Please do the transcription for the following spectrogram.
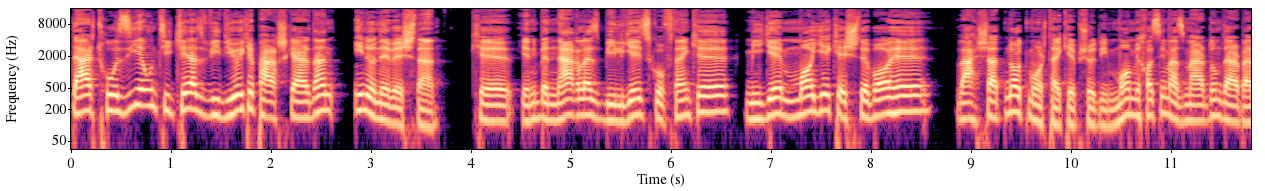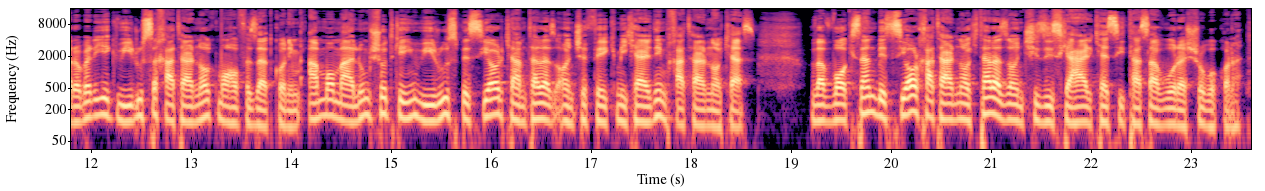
در توضیح اون تیکه از ویدیویی که پخش کردن اینو نوشتن که یعنی به نقل از بیل گیتس گفتن که میگه ما یک اشتباه وحشتناک مرتکب شدیم. ما می‌خواستیم از مردم در برابر یک ویروس خطرناک محافظت کنیم. اما معلوم شد که این ویروس بسیار کمتر از آنچه فکر می‌کردیم خطرناک است و واکسن بسیار خطرناکتر از آن چیزی است که هر کسی تصورش رو بکند.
